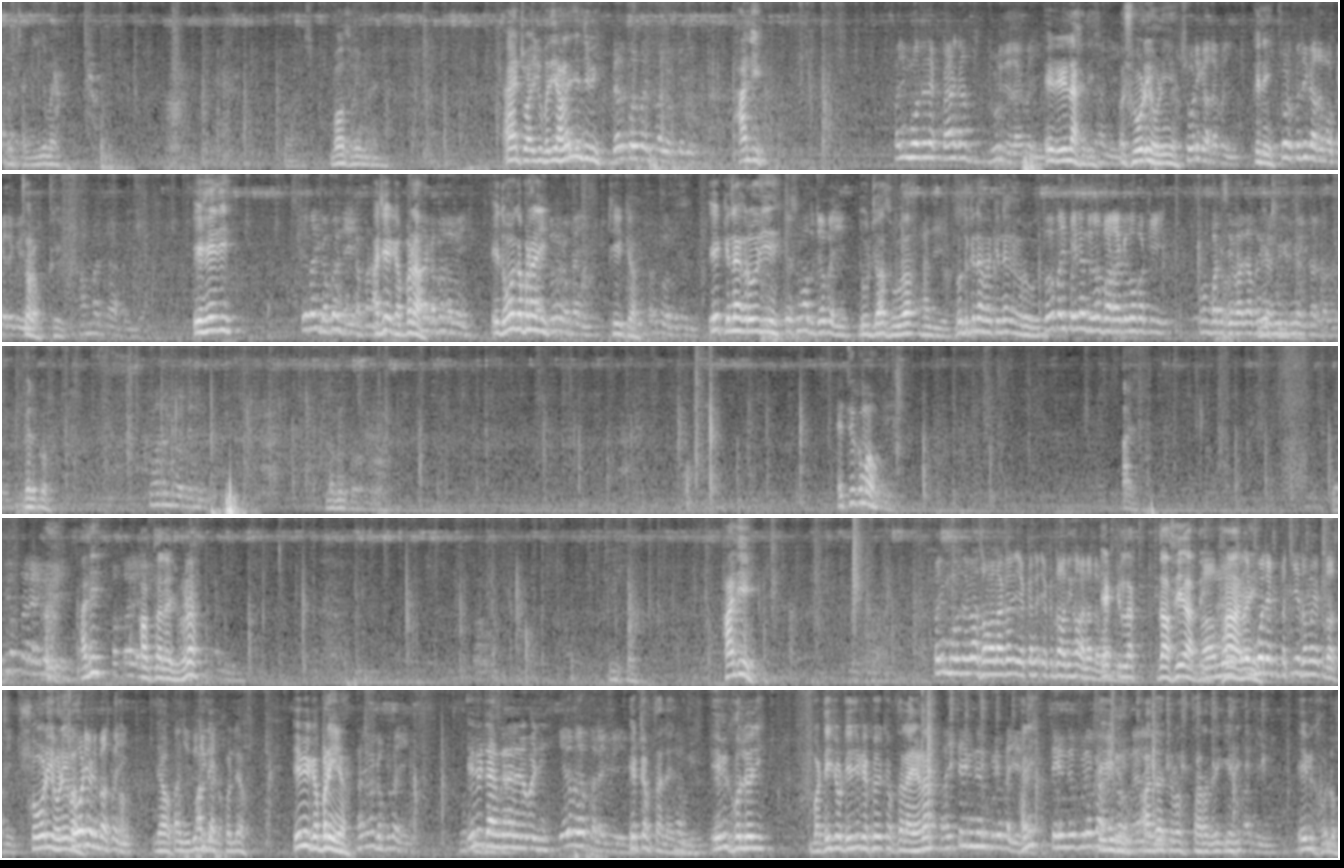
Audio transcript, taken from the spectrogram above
ਇਹ ਚੰਗੀ ਜੀ ਮੈਂ। ਬਹੁਤ ਸੋਹਣੀ ਮੈਂ ਐ ਚੁਆਈ ਜੂ ਵਧੀਆ ਹਨਾ ਜਿੰਦੀ ਵੀ? ਬਿਲਕੁਲ ਭਾਜੀ ਭਾਈ ਓਕੇ ਜੀ। ਹਾਂਜੀ। ਭਾਜੀ ਮੋਲ ਤੇ 65 ਦਾ ਜੂੜੀ ਦੇ ਦਾਂਗੇ ਭਾਜੀ ਇਹ ਡੇਢ ਲੱਖ ਦੀ ਹਾਂਜੀ। ਉਹ ਛੋੜੀ ਹੋਣੀ ਆ। ਛੋੜੀ ਕਰਦਾ ਭਾਜੀ ਕਿ ਨਹੀਂ? ਛੋੜ ਹੀ ਕਰਦਾ ਮੌਕੇ ਤੇ ਕੋਈ। ਚਲੋ ਠੀਕ। ਇਹ ਜੀ? ਇਹ ਭਾਈ ਗੱਬਨ ਜੀ ਅਜੇ ਗੱਬਣਾ ਗੱਬਨ ਦੋਵੇਂ। ਹੀ। ਇਹ ਦੋਵੇਂ ਗੱਬਣਾ ਜੀ? ਦੋਵੇਂ ਗੱਬਨ ਜੀ। ਠੀਕ ਆ। ਇਹ ਕਿੰਨਾ ਕਰੂ ਜੀ ਇਹ? ਸੁਆ ਦੂਜਾ ਭਾਜੀ ਦੂਜਾ ਸੂਆ? ਹਾਂਜੀ। ਦੁੱਧ ਕਿੰਨਾ ਫਿਰ ਕਿੰਨਾ ਕਰੂ ਦੋ ਭਾਈ ਪਹਿਲਾਂ ਦੇ ਦੋ 12 ਕਿਲੋ ਬਾਕੀ। ਹੁਣ ਬਾਕੀ ਸੇਵਾ ਦਾ ਆਪਣੀ ਗਰਮੀ ਗਰਮੀ ਕਰ ਕਰਾਂਗੇ ਬਿਲਕੁਲ। ਉਹ ਤਾਂ ਇੱਥੇ ਘੁਮਾਓਗੀ ਆ ਜਾ ਹਾਂਜੀ ਹਫਤਾ ਲੈ ਜਾਓ ਨਾ ਠੀਕ ਹੈ ਹਾਂਜੀ ਭਾਈ ਮੋਲ ਦੇਗਾ ਸਵਾ ਲੱਖ ਇੱਕ ਇੱਕ ਦਸ ਦੀ ਹਾਂ ਨਾ ਦਵਾਂ 1 ਲੱਖ 10000 ਦੀ। ਹਾਂ ਹਾਂ ਮੋਲ ਨਹੀਂ। ਮੋਲ ਇੱਕ 25 ਦਵਾਂ ਇੱਕ 10 ਦੀ। ਛੋੜੀ ਹੋਣੀ ਛੋੜੀ ਹੋਣੀ ਬਸ ਭਾਜੀ ਜਾਓ ਹਾਂਜੀ, ਦੂਜੀ ਗੱਲ। ਦੇਖੋ ਲਿਓ ਇਹ ਵੀ ਗੱਬਣੀ ਆ। ਹਾਂਜੀ ਉਹ ਗੱਬੂ ਭਾਜੀ ਇਹ ਵੀ ਟਾਈਮ ਕਿੰਨਾ ਲੈ ਜਾਓ ਭਾਈ ਜੀ? ਇਹਦਾ ਮੈਂ ਹਫਤਾ ਲੈ ਲਿਓ ਜੀ। ਇੱਕ ਹਫਤਾ ਲੈ ਜਾਊਗੀ। ਇਹ ਵੀ ਖੋਲਿਓ ਜੀ। ਵੱਡੀ ਝੋਟੀ ਜੀ ਵੇਖੋ ਇੱਕ ਹਫਤਾ ਲੈ ਜਾਣਾ। ਹਾਂਜੀ 3 ਦਿਨ ਪੂਰੇ ਭਾਜੀ ਹਾਂਜੀ? 3 ਦਿਨ ਪੂਰੇ ਕਰ ਤੇ ਦੇਣਾ ਅੱਜ ਚਲੋ 17 ਤਰੀਕ ਹੈ ਜੀ। ਇਹ ਵੀ ਖੋਲੋ।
